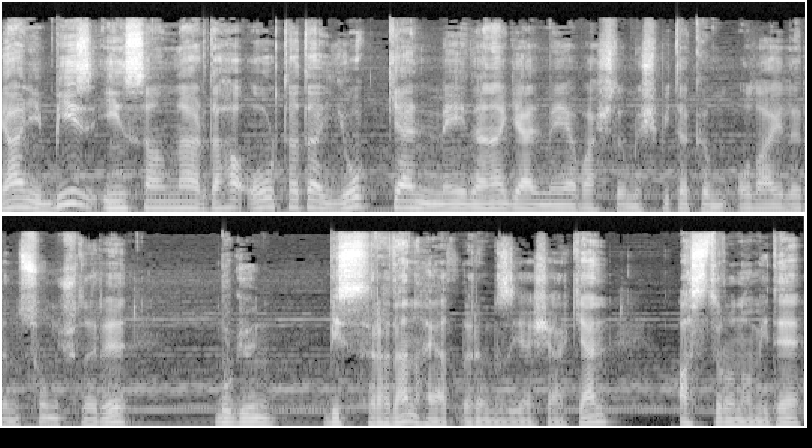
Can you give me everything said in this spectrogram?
Yani biz insanlar daha ortada yokken meydana gelmeye başlamış bir takım olayların sonuçları bugün biz sıradan hayatlarımızı yaşarken astronomide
